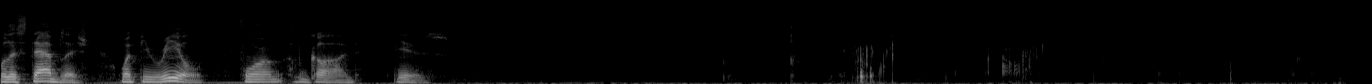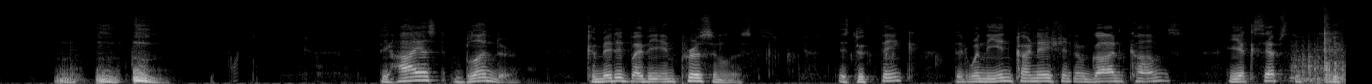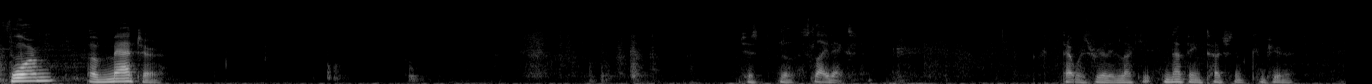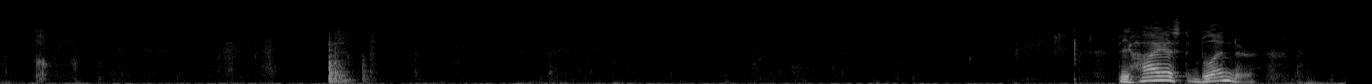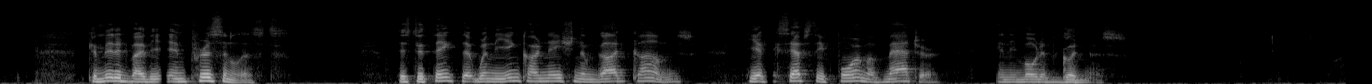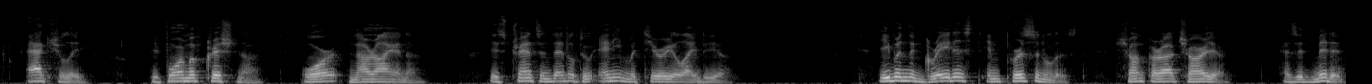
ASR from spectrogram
will establish what the real form of God is. the highest blunder committed by the impersonalists is to think that when the incarnation of God comes, he accepts the, the form of matter. Just a slight accident. That was really lucky. Nothing touched the computer. The highest blunder committed by the impersonalists is to think that when the incarnation of God comes, he accepts the form of matter in the mode of goodness. Actually, The form of Krishna, or Narayana, is transcendental to any material idea. Even the greatest impersonalist, Shankaracharya, has admitted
